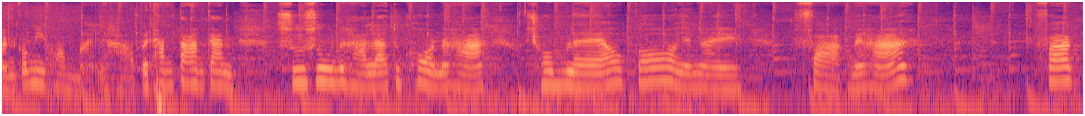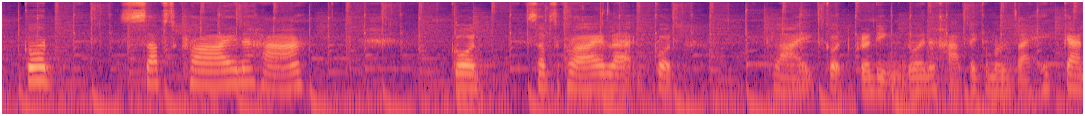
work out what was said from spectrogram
มันก็มีความหมายนะคะ ไปทำตามกันสู้ๆนะคะ แล้วทุกคนนะคะ ชมแล้วก็ยังไงฝากนะคะ ฝากกด subscribe นะคะ กด subscribe และกดไลค์กดกระดิ่งด้วยนะคะ เป็นกำลังใจให้กัน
